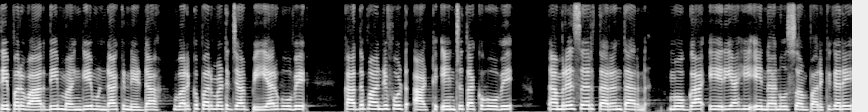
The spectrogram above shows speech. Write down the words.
ਤੇ ਪਰਿਵਾਰ ਦੀ ਮੰਗੇ ਮੁੰਡਾ ਕੈਨੇਡਾ। ਵਰਕ ਪਰਮਿਟ ਜਾਂ ਪੀਆਰ ਹੋਵੇ, ਕੱਦ 5 ਫੁੱਟ 8 ਇੰਚ ਤੱਕ ਹੋਵੇ। ਅੰਮ੍ਰਿਤਸਰ, ਤਰਨਤਾਰਨ। ਮੋਗਾ ਏਰੀਆ ਹੀ ਇਹਨਾਂ ਨੂੰ ਸੰਪਰਕ ਕਰੇ।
